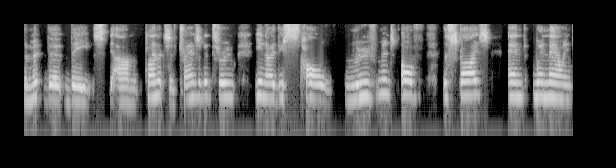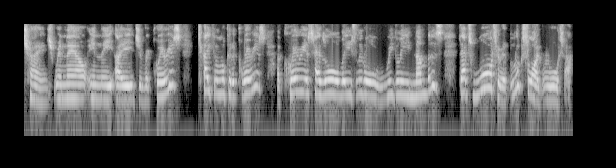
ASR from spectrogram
the the the um, planets have transited through, you know, this whole movement of the skies. And we're now in change. We're now in the age of Aquarius take a look at Aquarius. Aquarius has all these little wiggly numbers. That's water. It looks like water.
